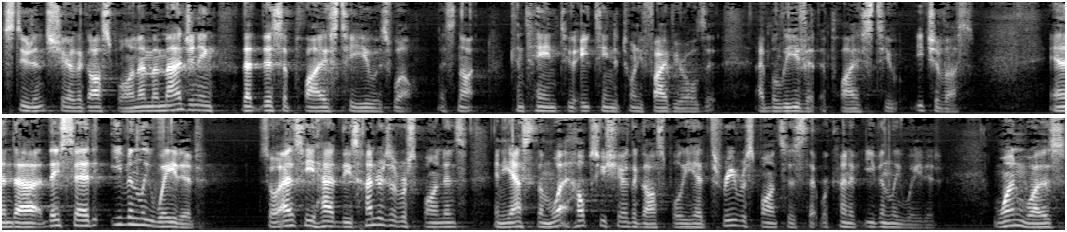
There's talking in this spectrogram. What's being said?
students share the gospel. And I'm imagining that this applies to you as well. It's not contained to 18 to 25 year olds. I believe it applies to each of us. And uh, they said evenly weighted. So as he had these hundreds of respondents and he asked them, What helps you share the gospel? He had three responses that were kind of evenly weighted. One was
